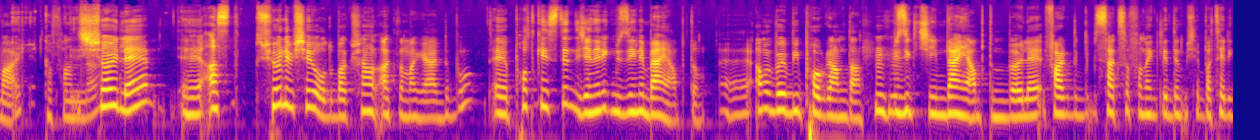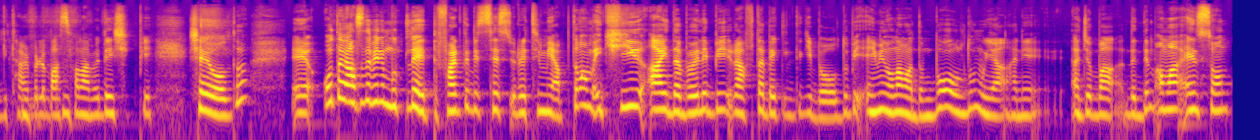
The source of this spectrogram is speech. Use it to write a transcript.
var kafanda? Şöyle e, aslında şöyle bir şey oldu bak şu an aklıma geldi bu. E, podcast'in jenerik müziğini ben yaptım. E, ama böyle bir programdan, müzikçiyimden yaptım. Böyle farklı bir saksafon ekledim, işte bateri, gitar, böyle bas falan böyle değişik bir şey oldu. E, o da aslında beni mutlu etti. Farklı bir ses üretimi yaptım ama iki ayda böyle bir rafta bekledi gibi oldu. Bir emin olamadım. Bu oldu mu ya hani acaba dedim ama en son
